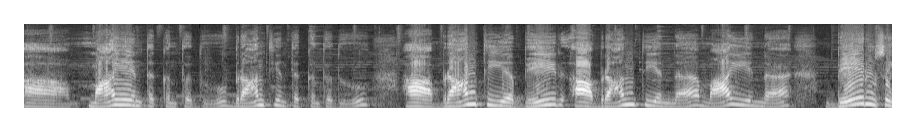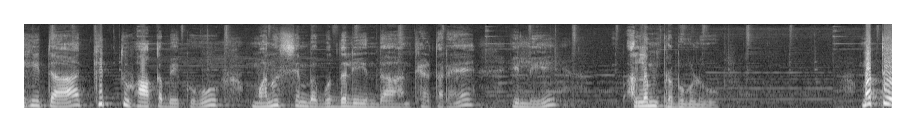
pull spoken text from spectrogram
ಆ ಮಾಯೆ ಅಂತಕ್ಕಂಥದ್ದು, ಭ್ರಾಂತಿ ಅಂತಕ್ಕಂಥದ್ದು, ಆ ಭ್ರಾಂತಿಯ ಬೇರು, ಆ ಭ್ರಾಂತಿಯನ್ನು, ಮಾಯೆಯನ್ನು ಬೇರು ಸಹಿತ ಕಿತ್ತು ಹಾಕಬೇಕು ಮನಸ್ಸೆಂಬ ಗುದ್ದಲಿಯಿಂದ ಅಂತ ಹೇಳ್ತಾರೆ ಇಲ್ಲಿ ಅಲ್ಲಂ ಪ್ರಭುಗಳು. ಮತ್ತು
